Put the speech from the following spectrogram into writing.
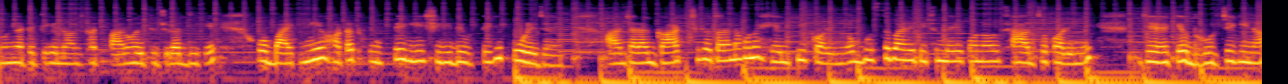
নৈহাটের দিকে লঞ্চঘাট পার হয়ে চুচুড়ার দিকে, ও বাইক নিয়ে হঠাৎ উঠতে গিয়ে সিঁড়ি দিয়ে উঠতে গিয়ে পড়ে যায়। আর যারা গার্ড ছিল, তারা না কোনো হেল্পই করেনি। ও বুঝতে পারেনি, পিছন থেকে কোনো সাহায্য করেনি যে কেউ ধরছে কি না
